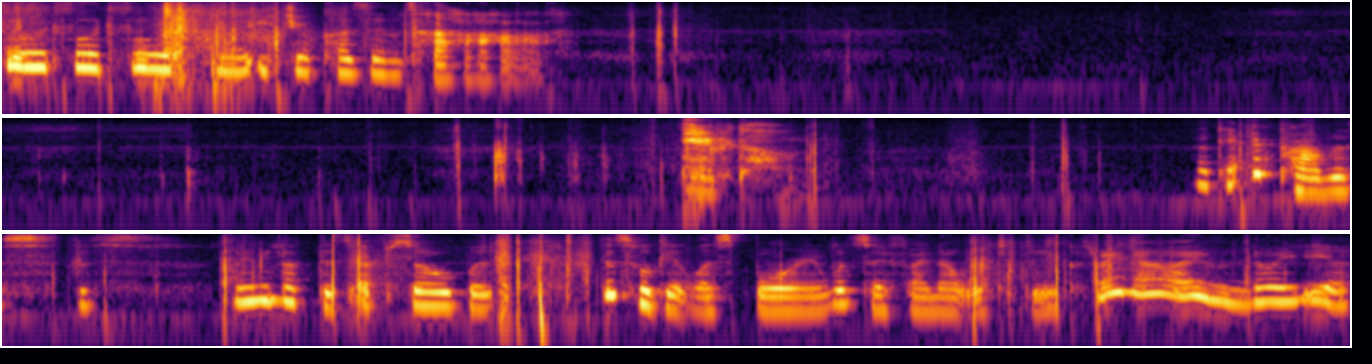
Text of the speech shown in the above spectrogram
Food, food, food. No, eat your cousins. Ha ha ha. There we go. Okay, I promise this, maybe not this episode, but this will get less boring once I find out what to do. Because right now I have no idea.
